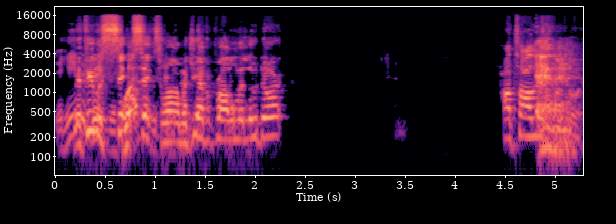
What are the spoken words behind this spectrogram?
If he was big- six six, Ron, would you have a problem with Lu Dort? How tall is Lu Dort?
